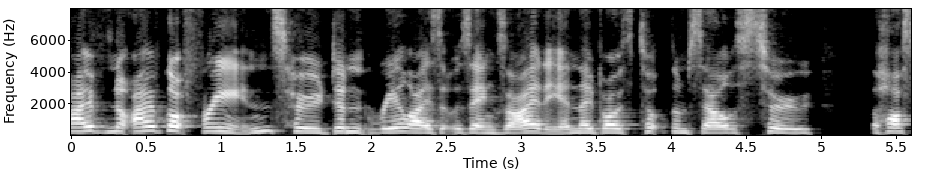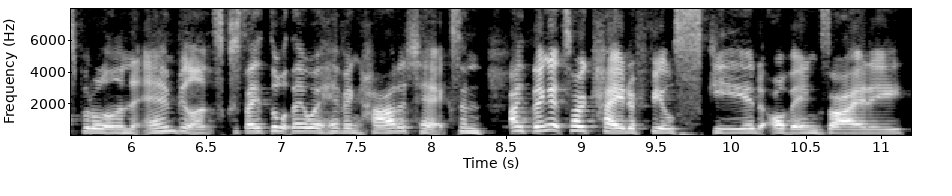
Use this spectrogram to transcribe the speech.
I've no, I've got friends who didn't realize it was anxiety, and they both took themselves to the hospital in an ambulance because they thought they were having heart attacks. And I think it's okay to feel scared of anxiety,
